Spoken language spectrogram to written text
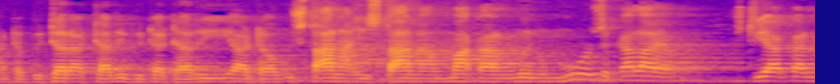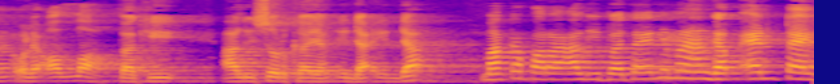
ada bidadari bidadari, ada istana-istana, makan minum segala yang disediakan oleh Allah bagi ahli surga yang indah-indah maka para ahli ibadah ini menganggap enteng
